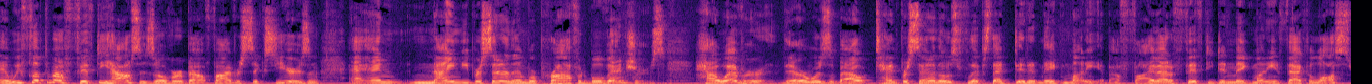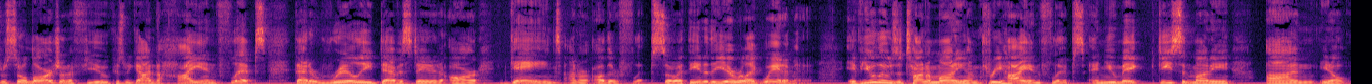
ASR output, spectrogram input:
and we flipped about 50 houses over about five or six years and and 90% of them were profitable ventures. However there was about 10% of those flips that didn't make money. About 5 out of 50 didn't make money. In fact the losses were so large on a few because we got into high-end flips that it really devastated our gains on our other flips. So at the end of the year we're like wait a minute. If you lose a ton of money on three high-end flips and you make decent money on you know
